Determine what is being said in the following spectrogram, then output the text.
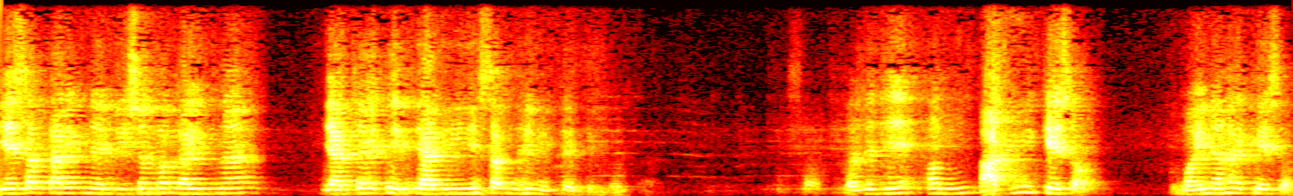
ये सब तारीख ने दिसंबर का इतना या चैत्र इत्यादि ये सब नहीं लिखते थे हम आठवीं केशव महीना है केशव।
